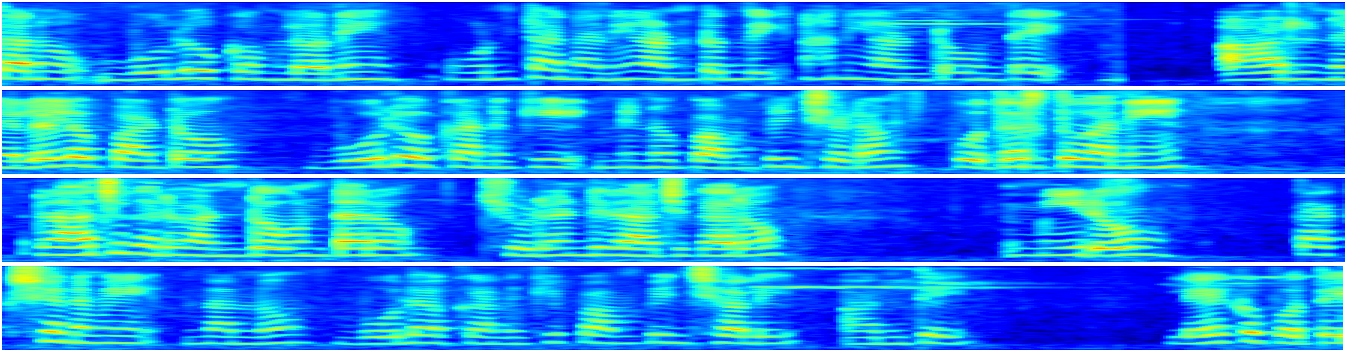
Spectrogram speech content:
తను భూలోకంలోనే ఉంటానని అంటుంది అని అంటూ ఉంటే ఆరు నెలల పాటు భూలోకానికి నిన్ను పంపించడం కుదరదు అని రాజుగారు అంటూ ఉంటారు. చూడండి రాజుగారు మీరు తక్షణమే నన్ను భూలోకానికి పంపించాలి. అంతే. లేకపోతే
